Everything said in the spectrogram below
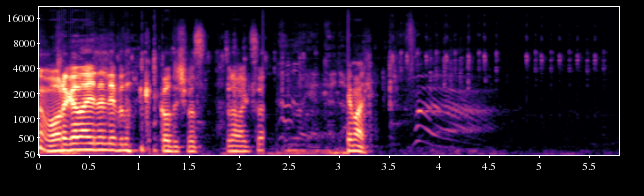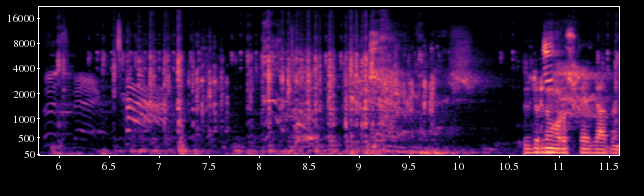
Morgana ile Level konuşması. Şuna baksana. Kemal. Öldürdüm orospu evladını.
